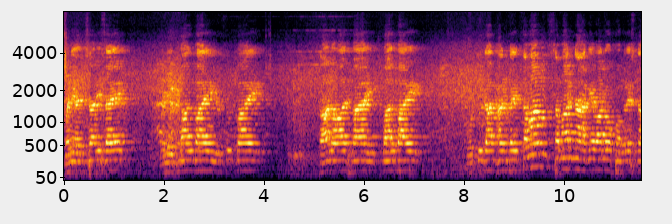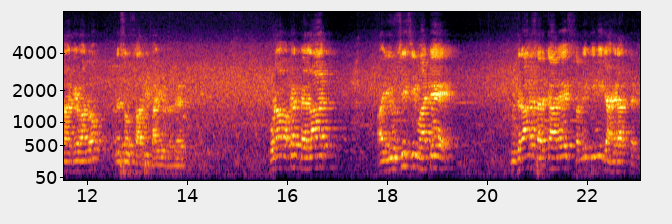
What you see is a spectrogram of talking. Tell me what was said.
માન્ય અંસારી સાહેબ માન્ય ઇકબાલભાઈ યુસુફભાઈ શાહનવાજભાઈ ઇકબાલભાઈ મુર્તુજા ખાનભાઈ તમામ સમાજના આગેવાનો, કોંગ્રેસના આગેવાનો અને સૌ સાથી ભાઈઓ બહેનો. થોડા વખત પહેલા જ આ યુસીસી માટે ગુજરાત સરકારે સમિતિની જાહેરાત કરી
